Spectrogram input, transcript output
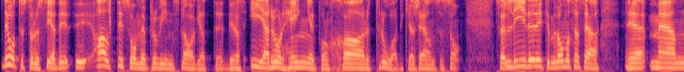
det återstår att se. Det är eh, alltid så med provinslag att eh, deras eror hänger på en skör tråd, kanske en säsong. Så jag lider lite med dem måste jag säga. Eh, men,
